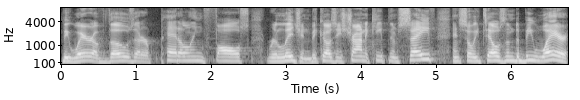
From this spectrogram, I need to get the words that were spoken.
beware of those that are peddling false religion, because he's trying to keep them safe, and so he tells them to beware.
